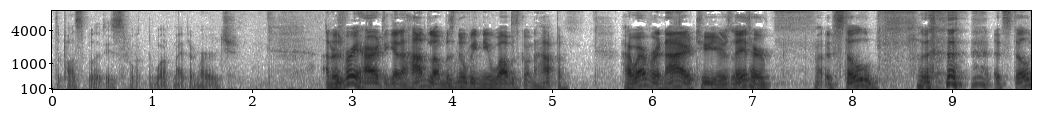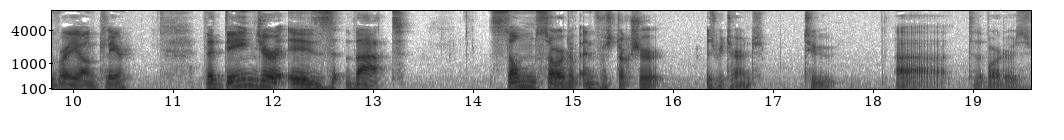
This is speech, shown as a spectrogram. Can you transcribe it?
the possibilities, what what might emerge. And it was very hard to get a handle on because nobody knew what was going to happen. However, now two years later, it's still it's still very unclear. The danger is that some sort of infrastructure is returned to uh, to the border is,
